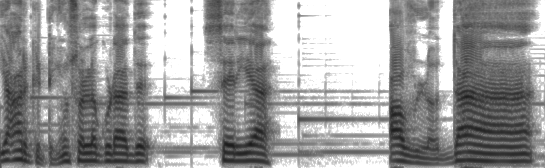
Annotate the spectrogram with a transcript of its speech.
யார்கிட்டையும் சொல்லக்கூடாது. சரியா? அவ்வளோதான்.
